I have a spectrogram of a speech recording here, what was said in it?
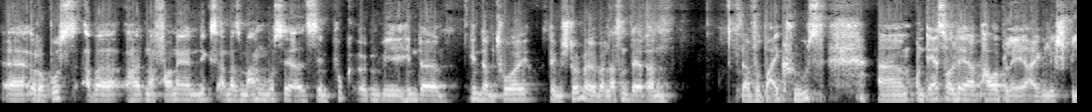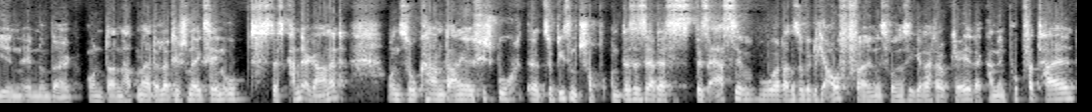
äh, robust, aber halt nach vorne nichts anderes machen musste, als den Puck irgendwie hinter, hinterm Tor dem Stürmer überlassen, der dann da vorbei cruised. Ähm, und der sollte ja Powerplay eigentlich spielen in Nürnberg. Und dann hat man relativ schnell gesehen, ups, das kann der gar nicht. Und so kam Daniel Fischbuch äh, zu diesem Job. Und das ist ja das, das Erste, wo er dann so wirklich aufgefallen ist, wo man sich gedacht hat, okay, der kann den Puck verteilen.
